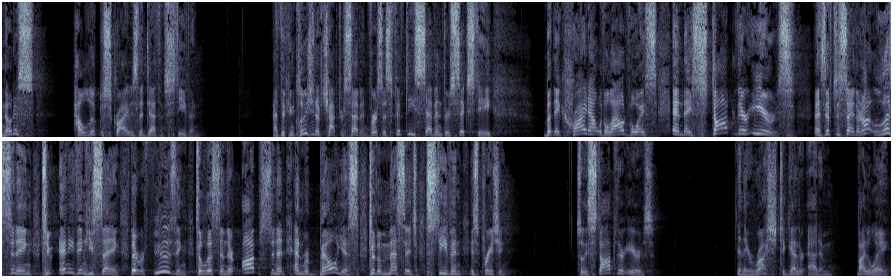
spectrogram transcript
Notice how Luke describes the death of Stephen. At the conclusion of chapter 7, verses 57 through 60, but they cried out with a loud voice and they stopped their ears as if to say they're not listening to anything he's saying. They're refusing to listen. They're obstinate and rebellious to the message Stephen is preaching. So they stopped their ears and they rushed together at him. By the way,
